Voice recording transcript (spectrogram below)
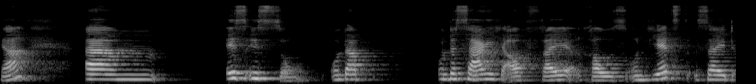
Ja, ähm, es ist so. Und da und das sage ich auch frei raus. Und jetzt seit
